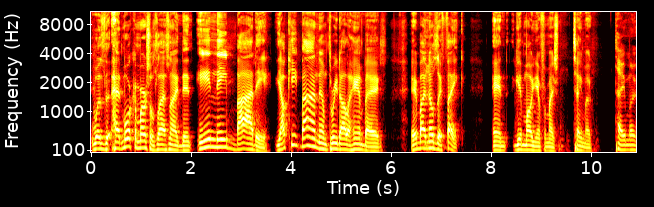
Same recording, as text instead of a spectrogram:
it was the, had more commercials last night than anybody. Y'all keep buying them $3 handbags. Everybody knows they fake and give them all your information. Tamu. Tamu.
